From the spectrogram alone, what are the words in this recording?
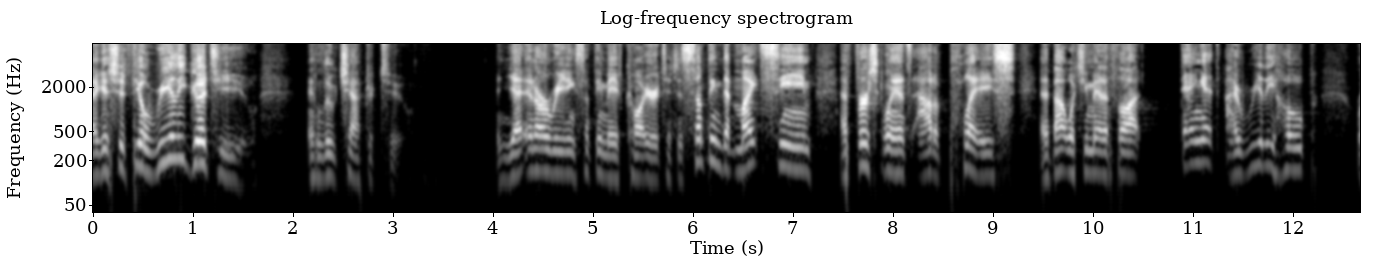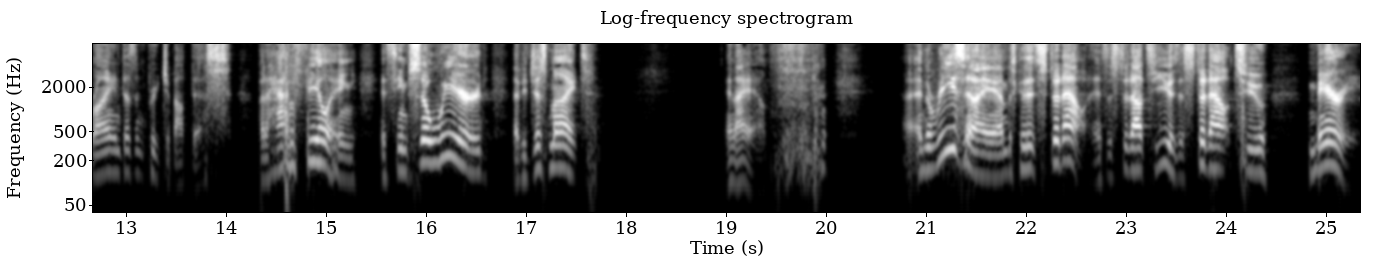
Like it should feel really good to you in Luke chapter 2. And yet in our reading, something may have caught your attention. Something that might seem at first glance out of place and about what you may have thought, dang it, I really hope Ryan doesn't preach about this. But I have a feeling it seems so weird that he just might. And I am. and the reason I am is because it stood out. As it stood out to you, as it stood out to Mary,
